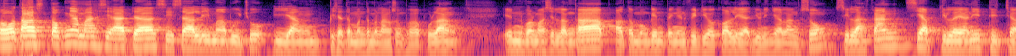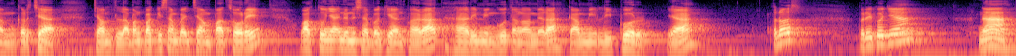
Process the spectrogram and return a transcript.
Total stoknya masih ada sisa 5 bujuk yang bisa teman-teman langsung bawa pulang. Informasi lengkap atau mungkin pengen video call lihat unitnya langsung, silahkan siap dilayani di jam kerja. Jam 8 pagi sampai jam 4 sore, waktunya Indonesia bagian Barat, hari Minggu tanggal merah kami libur ya. Terus Berikutnya, nah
